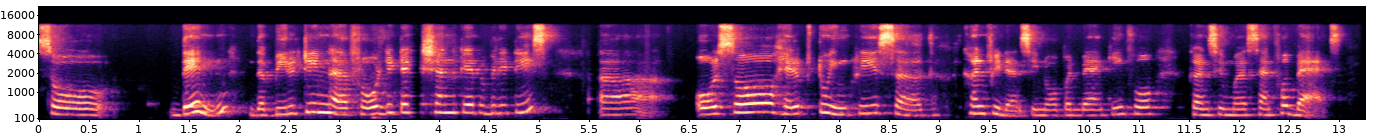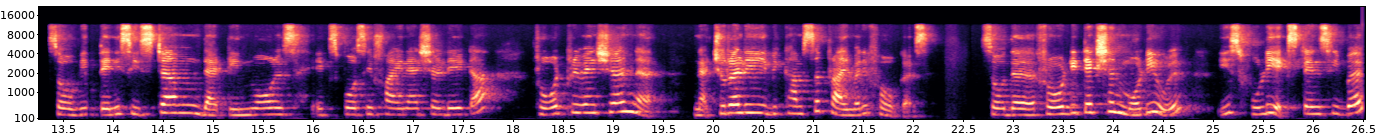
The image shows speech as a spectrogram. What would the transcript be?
So then the built-in uh, fraud detection capabilities uh, also help to increase uh, confidence in open banking for consumers and for banks. So with any system that involves explosive financial data, fraud prevention uh, naturally becomes a primary focus. So the fraud detection module is fully extensible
